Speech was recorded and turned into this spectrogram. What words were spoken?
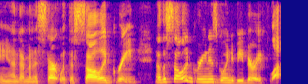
And I'm going to start with a solid green. Now the solid green is going to be very flat.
